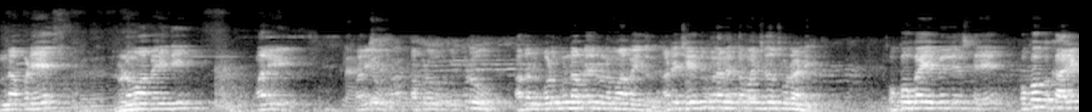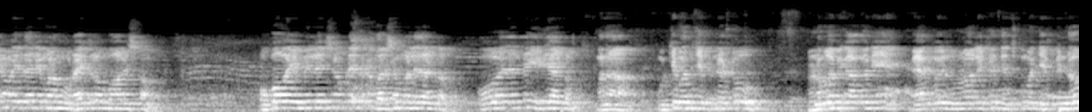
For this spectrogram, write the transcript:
ఉన్నప్పుడే రుణమాఫీ అయింది మరి మరియు అప్పుడు ఇప్పుడు అతను కొడుకున్నప్పుడే రుణమాఫీ అవుతుంది అంటే చేతి గుణం ఎంత మంచిదో చూడండి. ఒక్కొక్క ఎమ్మెల్యే వస్తే ఒక్కొక్క కార్యక్రమం అయితేనే మనం రైతులను భావిస్తాం. ఒక్కో ఎమ్మెల్యే వచ్చినప్పుడు అయితే వర్షం లేదంటాం ఓ అయితే ఇది అంటాం. మన ముఖ్యమంత్రి చెప్పినట్టు రుణమాఫీ కాగానే బ్యాంక్ పోయి రుణాలు ఎక్కడ తెచ్చుకోమని చెప్పిండో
